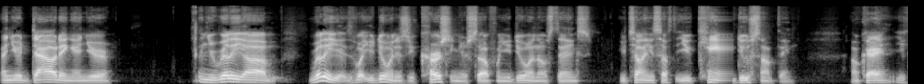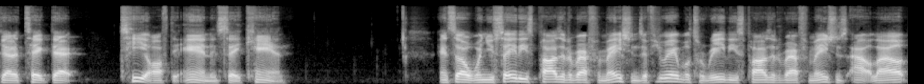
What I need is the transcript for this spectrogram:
and you're doubting and you're and you're really um really is what you're doing is you're cursing yourself when you're doing those things. You're telling yourself that you can't do something. Okay? You got to take that T off the end and say can. And so when you say these positive affirmations, if you're able to read these positive affirmations out loud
